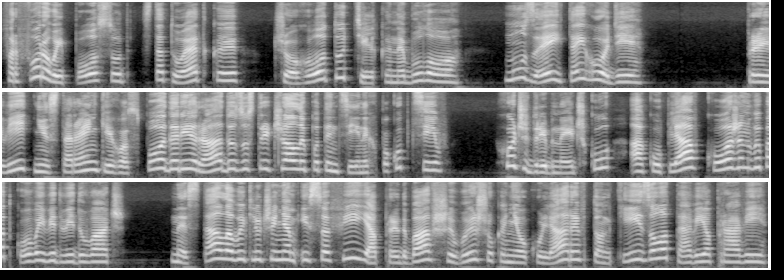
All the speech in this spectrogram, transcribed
фарфоровий посуд, статуетки, чого тут тільки не було. Музей та й годі. Привітні старенькі господарі радо зустрічали потенційних покупців. Хоч дрібничку, а купляв кожен випадковий відвідувач. Не стала виключенням і Софія, придбавши вишукані окуляри в тонкій золотавій оправі.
